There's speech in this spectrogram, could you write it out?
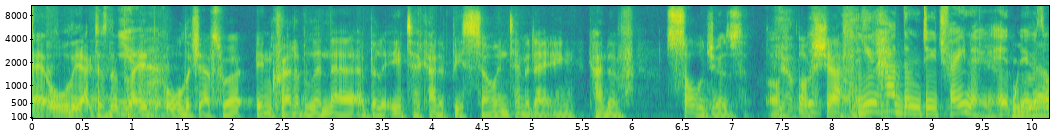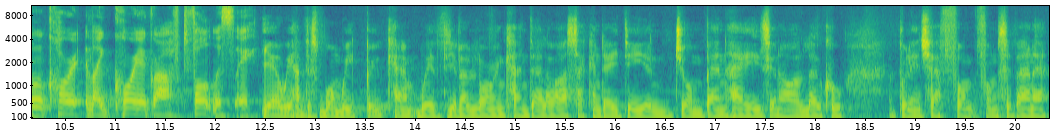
Uh, all the actors that played Yeah. all the chefs were incredible in their ability to kind of be so intimidating, kind of soldiers of, of chef. You had them do training. It, Well, it was yeah. all chore- like choreographed faultlessly. Yeah, we had this one week boot camp with, you know, Lauren Candela, our second AD, and John Ben Hayes, in our local brilliant chef from, from Savannah,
